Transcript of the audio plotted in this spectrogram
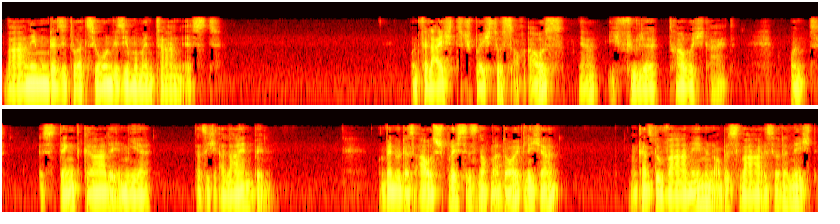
Wahrnehmung der Situation, wie sie momentan ist. Und vielleicht sprichst du es auch aus, ja, ich fühle Traurigkeit. Und es denkt gerade in mir, dass ich allein bin. Und wenn du das aussprichst, ist es nochmal deutlicher, dann kannst du wahrnehmen, ob es wahr ist oder nicht.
